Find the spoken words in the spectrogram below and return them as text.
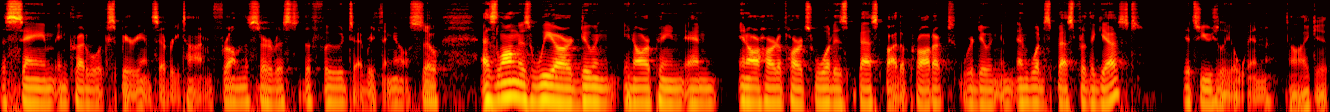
the same incredible experience every time, from the service to the food to everything else. So, as long as we are doing, in our opinion, and in our heart of hearts, what is best by the product we're doing, and what's best for the guest, it's usually a win. I like it.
